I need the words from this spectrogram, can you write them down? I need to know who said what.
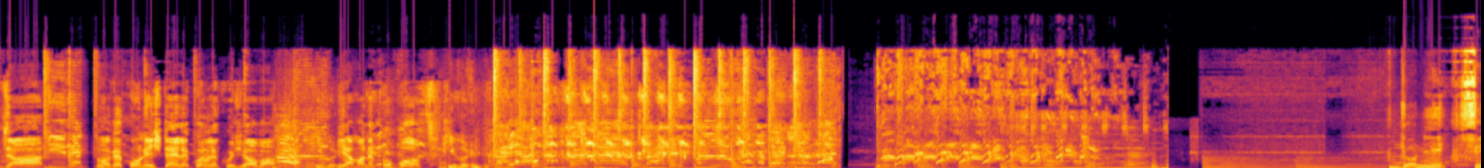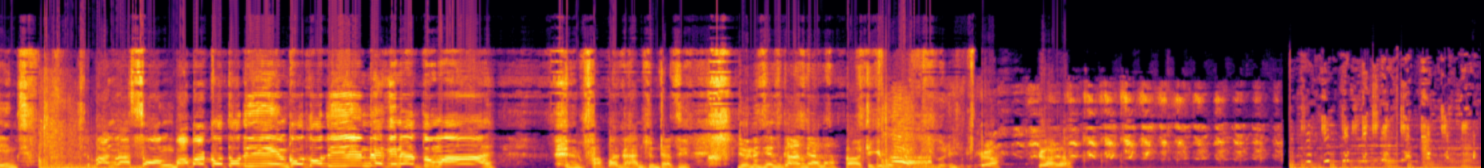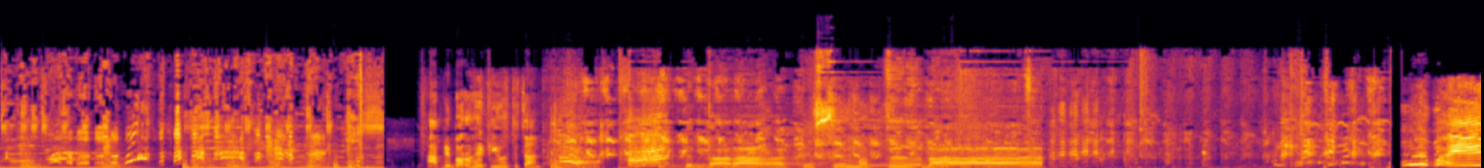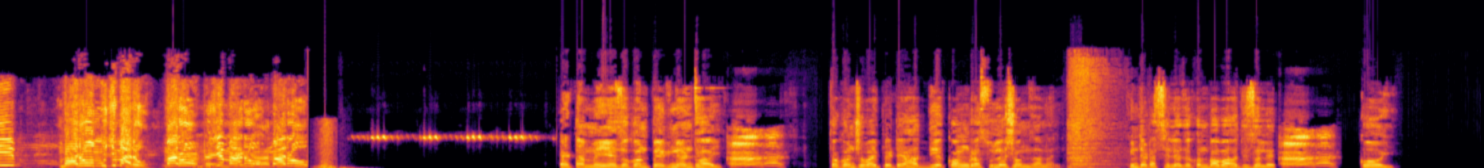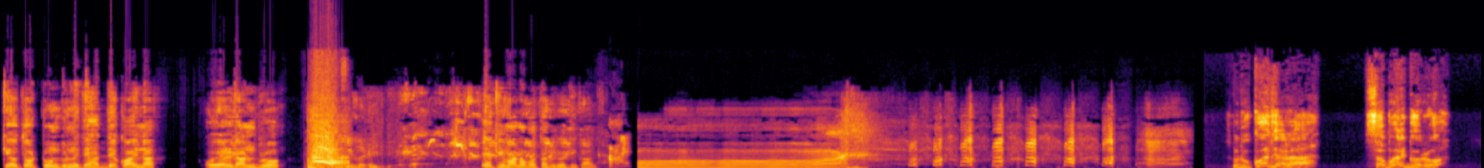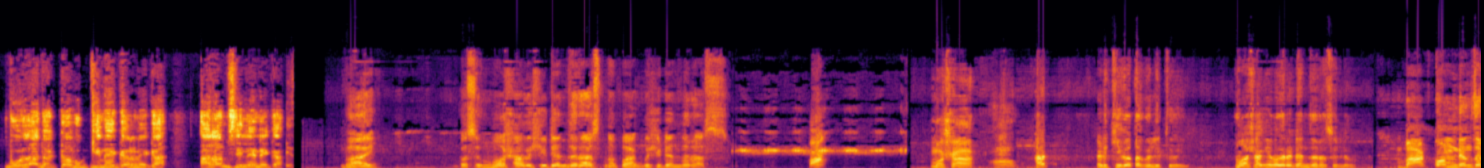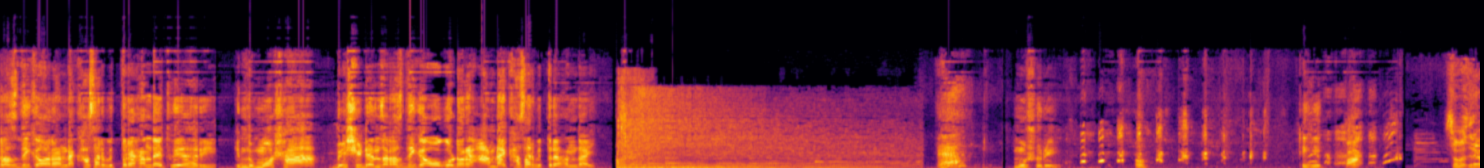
Speaker 1: জান তোমাকে কোন স্টাইলে করলে খুশি হবা? ইয়া মানে propose.
Speaker 2: Johnny sings Bangla song বাবা কতদিন কতদিন দেখি না তোমায়। পাপা গান শুনতাছি জনি সিংস গান গানা হ্যাঁ ঠিকই
Speaker 3: আপনি বড় হয়ে কি হতে চান?
Speaker 4: একটা মেয়ে যখন প্রেগনেন্ট হয় তখন সবাই পেটে হাত দিয়ে কংগ্রাচুলেশন জানায়। কিন্তু একটা ছেলে যখন বাবা হতে চলে কই? কেউ তো টুনটুনিতে হাত দিয়ে কয় না ওয়েল ডান ব্রো একই মানবতা বিরোধী কাজ
Speaker 5: रुको जरा सबर करो बोला धक्का बुक्की नहीं करने का आराम से लेने का
Speaker 6: ভাই কাছে মশা বেশি ডেঞ্জারাস না বাঘ বেশি ডেঞ্জারাস
Speaker 4: মশা
Speaker 6: হাট এটা কি কথা কইলি তুই মশা কি বাগরে ডেঞ্জারাস হলো
Speaker 4: বা কম ডেঞ্জারাস দিকা ওর আন্ডা খাসার ভিতরে হান্দাই থুয়ে হারি। কিন্তু মশা বেশি ডেঞ্জারাস দিকে অগডরে আন্ডাই খাসার ভিতরে হান্দাই
Speaker 6: হ্যাঁ?
Speaker 4: মুশুরি
Speaker 6: ও। ঠিকই।
Speaker 5: সমাজ রে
